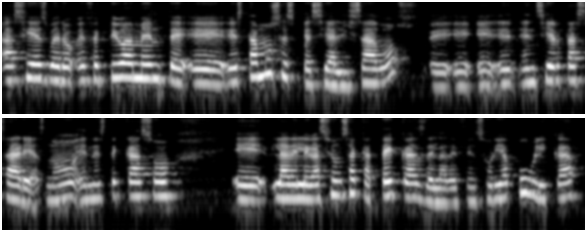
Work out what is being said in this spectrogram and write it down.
Así es, pero efectivamente eh, estamos especializados eh, eh, en ciertas áreas, ¿no? En este caso, la delegación Zacatecas de la Defensoría Pública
